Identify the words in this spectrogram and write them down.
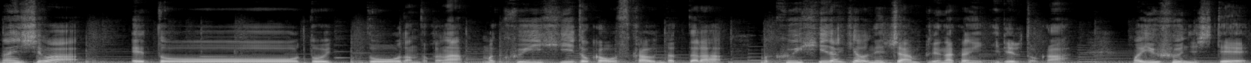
ないしは、えっ、とどう、どうなのかな、まあ、食い火とかを使うんだったら、まあ、食い火だけをね、ジャンプで中に入れるとか、まあ、いう風にして、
